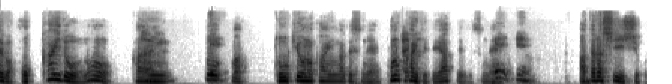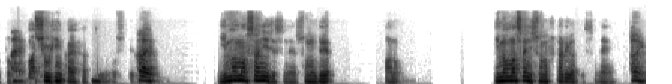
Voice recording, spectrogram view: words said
えば北海道の会員と、はいえまあ、東京の会員がですね、この会で出会ってですね、新しい仕事、はいまあ、商品開発をして、はい。今まさにですね、そので、あの、今まさにその二人がですね、はい。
